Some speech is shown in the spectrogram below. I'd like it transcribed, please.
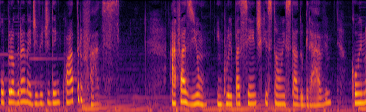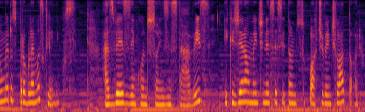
O programa é dividido em quatro fases. A fase 1 inclui pacientes que estão em estado grave, com inúmeros problemas clínicos, às vezes em condições instáveis e que geralmente necessitam de suporte ventilatório.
